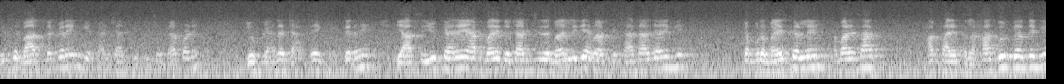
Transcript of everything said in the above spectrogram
ان سے بات نہ کریں، ان کی خواہشات کے پیچھے نہ پڑیں جو کہنا چاہتے ہیں کہتے رہیں۔ یا آپ سے یوں کہہ رہے ہیں، آپ ہماری دو چار چیزیں مان لیجیے ہم آپ کے ساتھ آ جائیں گے۔ کمپرومائز کر لیں ہمارے ساتھ۔ ہم سارے صلاحات دور کر دیں گے۔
